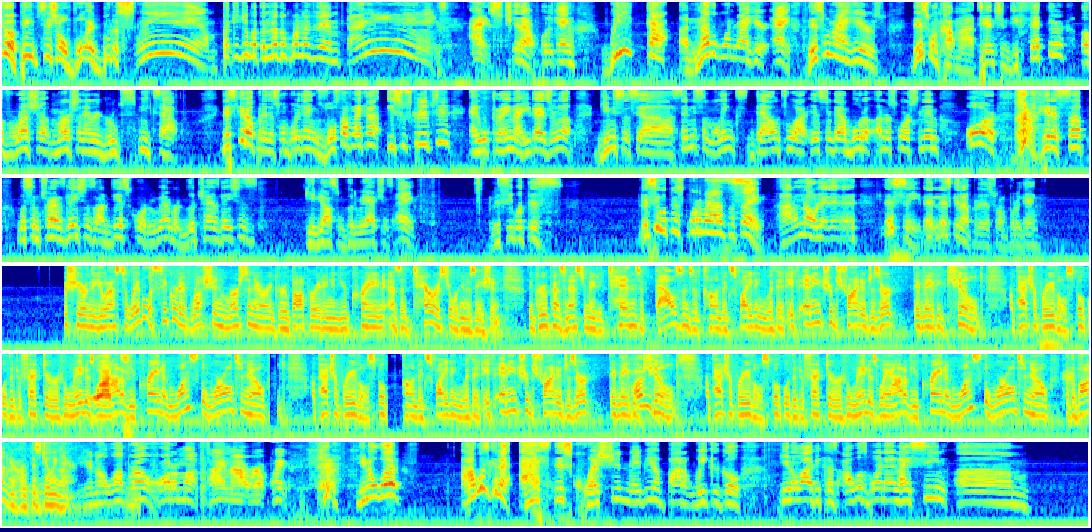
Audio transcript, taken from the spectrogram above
good, peeps? It's your boy Buddha Slim. Back again with another one of them things. So check it out, Buddha Gang. We got another one right here. Hey, this one right here is this one caught my attention. Defector of Russia mercenary group speaks out. Let's get up into this one, Buddha Gang. Zostav like и subscribe. Hey, Ukraine, you guys are up. Give me some, uh, send me some links down to our Instagram, Buddha underscore Slim or hit us up with some translations on Discord. Remember, good translations give y'all some good reactions. Hey, let's see what this let's see what this quarterback has to say. I don't know. Let, us see. Let's get up into this one, a game push here in the U.S. to label a secretive Russian mercenary group operating in Ukraine as a terrorist organization. The group has an estimated tens of thousands of convicts fighting with it. If any troops trying to desert, they may be killed. Our Patrick Reevell spoke with a defector who made his what? way out of Ukraine and wants the world to know. Our Patrick Reevell spoke convicts fighting with it. If any troops trying to desert, they may be killed. Our Patrick Reevell spoke with a defector who made his way out of Ukraine and wants the world to know what the Wagner Group is doing there. You know what, bro? Hold him up. Time out real quick. you know what? I was going to ask this question maybe about a week ago. You know why? Because I was going and I seen um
